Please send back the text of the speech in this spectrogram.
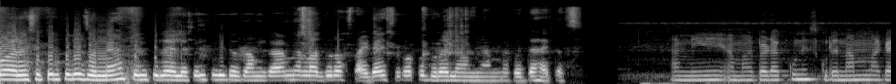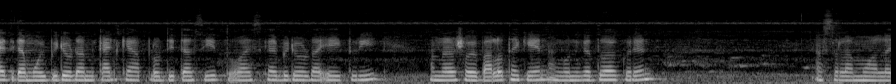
বয় রয়েছে পিলপিলির জন্য, পিলপিলি এলে পিলপিলিতে জামগা মেলা দূর সাইড আইসি কত দূর আইলাম আমি আমরা দেখাইতেছি। আমি আমার বেড়া কোন স্কুলের নাম লাগাই দিলাম, ওই ভিডিওটা আমি কালকে আপলোড দিতে আসি তো আজকের ভিডিওটা এই তুরি। আপনারা সবাই ভালো থাকেন, আঙ্গনিকে দোয়া করেন। আসসালামু আলাইকুম।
